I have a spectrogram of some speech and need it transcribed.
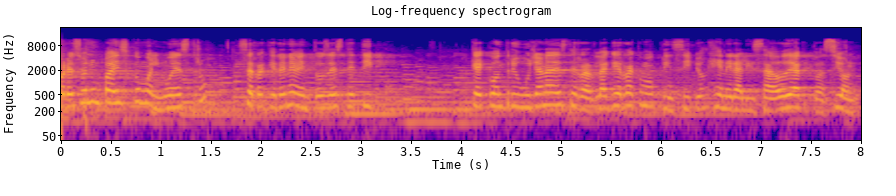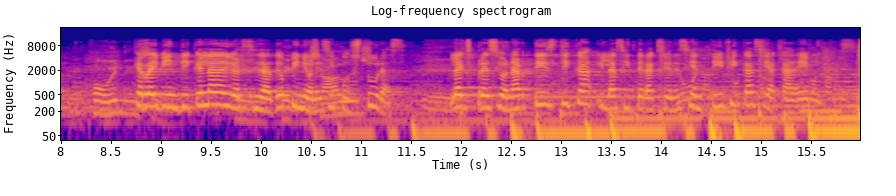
Por eso en un país como el nuestro se requieren eventos de este tipo, que contribuyan a desterrar la guerra como principio generalizado de actuación, que reivindiquen la diversidad de opiniones y posturas, la expresión artística y las interacciones científicas y académicas.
